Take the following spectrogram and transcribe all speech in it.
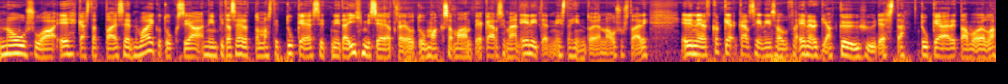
nousua ehkäistä tai sen vaikutuksia, niin pitäisi ehdottomasti tukea sit niitä ihmisiä, jotka joutuu maksamaan ja kärsimään eniten niistä hintojen noususta Eli, eli ne, jotka kärsii niin sanotusta energiaköyhyydestä, tukea eri tavoilla,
